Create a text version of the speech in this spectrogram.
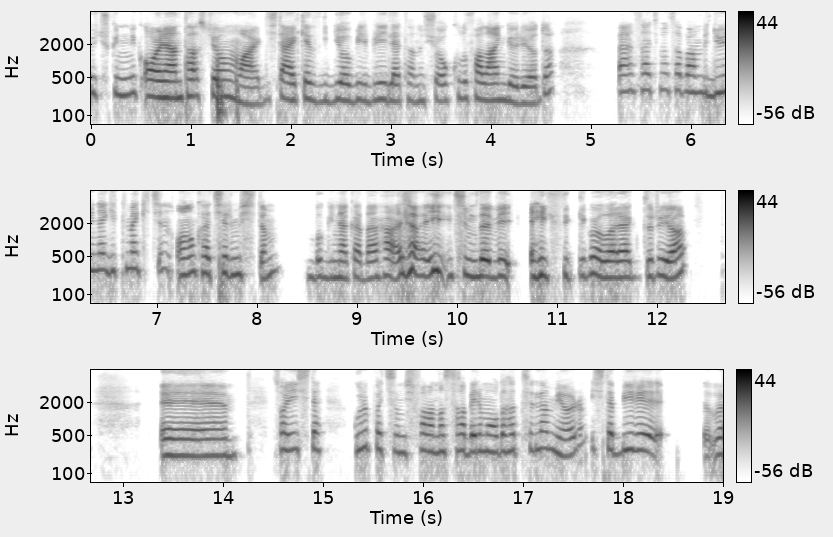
3 günlük oryantasyon vardı. İşte herkes gidiyor birbiriyle tanışıyor, okulu falan görüyordu. Ben saçma sapan bir düğüne gitmek için onu kaçırmıştım. Bugüne kadar hala içimde bir eksiklik olarak duruyor. Eee, sonra işte grup açılmış falan nasıl haberim oldu hatırlamıyorum. İşte biri e,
